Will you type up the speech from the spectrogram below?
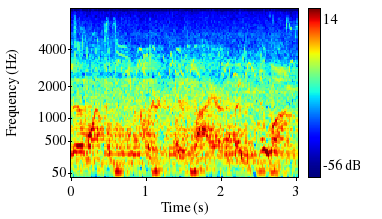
Zoom 1 clear to fire. Zoom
